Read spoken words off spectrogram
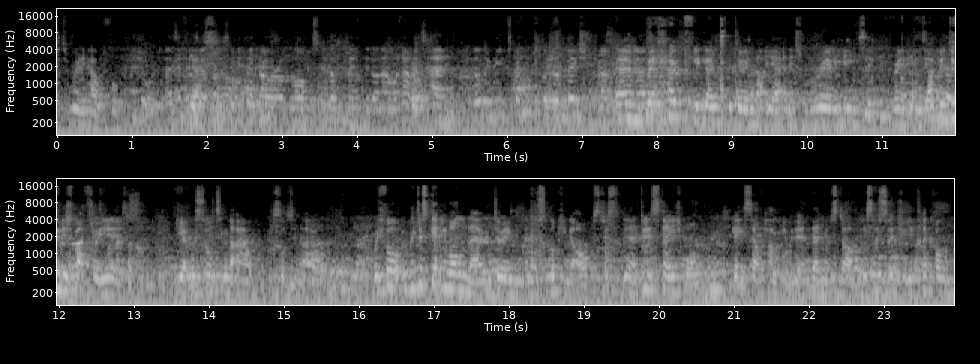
it's really helpful. George, as a Yes. obviously we take our own notes, we document it on our notes, and will we be expected to put on patient track? Um, we're hopefully going to be doing that, yeah, and it's really easy, really easy. I've been doing it for about three years. Yeah, we're sorting that out. We're sorting that out. We thought we just get you on there and doing and just looking at obs. Just you know, do it stage one, get yourself happy with it, and then you'll start. But it's just literally you click on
